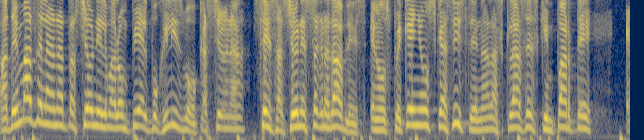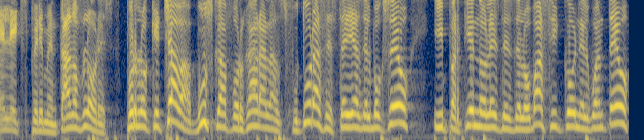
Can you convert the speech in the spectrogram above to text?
Además de la natación y el balompié, el pugilismo ocasiona sensaciones agradables en los pequeños que asisten a las clases que imparte el experimentado Flores, por lo que Chava busca forjar a las futuras estrellas del boxeo y partiéndoles desde lo básico en el guanteo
